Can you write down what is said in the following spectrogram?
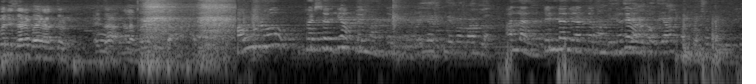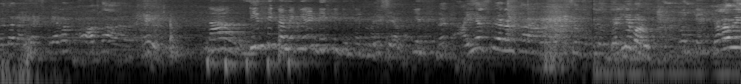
ಪರಿಸರ ಬೇಡ ಅಂತೇಳಿ ಆಯ್ತಾ? ಅಲ್ಲ ಅವರು ಪ್ರೆಷರ್ಗೆ ಅಪ್ಲೈ ಮಾಡ್ತಾ ಇದ್ದಾರೆ. ಅಲ್ಲ ಅಲ್ಲ ಟೆಂಡರ್ ಯಾರು ತಗೊಂಡಿದ್ದಾರೆ? ನಾವು ಡಿ ಸಿ ಕಮಿಟಿಯಲ್ಲಿ D C decide I S P Delhi okay. ಕೆಲವೇ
